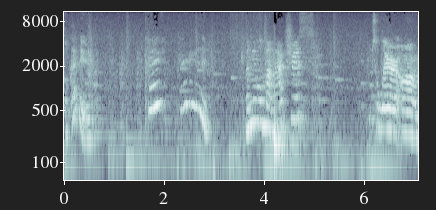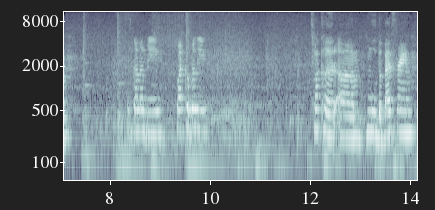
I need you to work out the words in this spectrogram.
Okay. Okay, good. Let me move my mattress to where um it's gonna be so I could really so I could um move the bed frame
